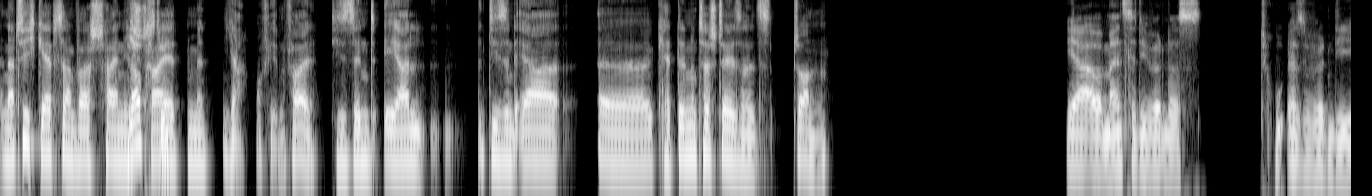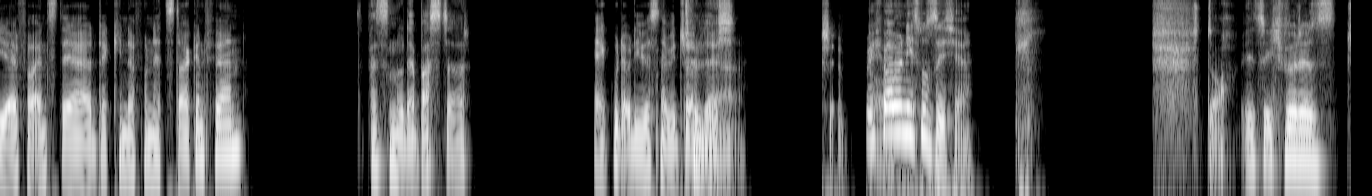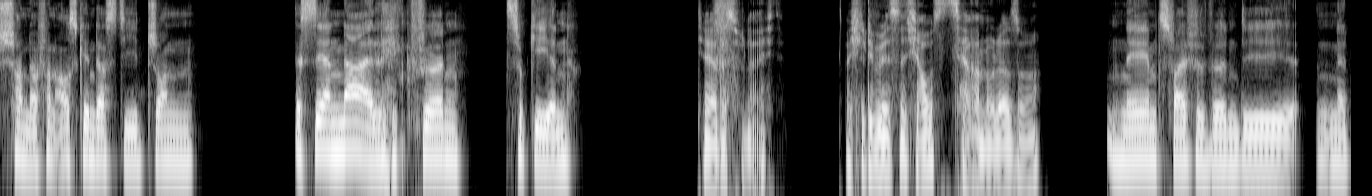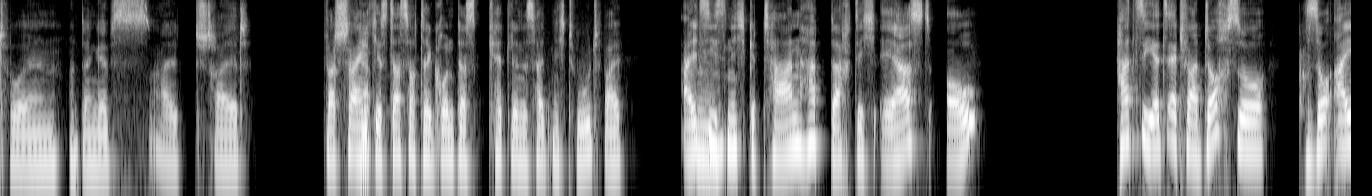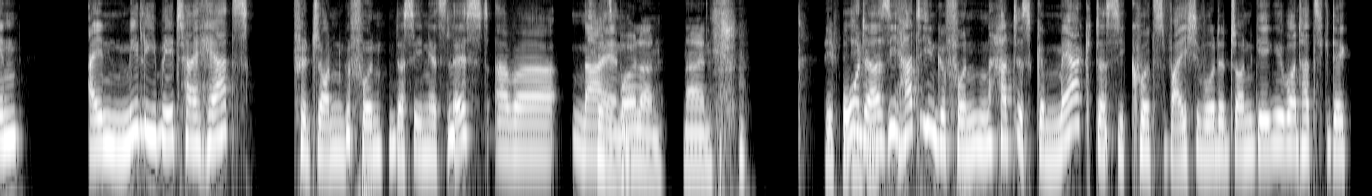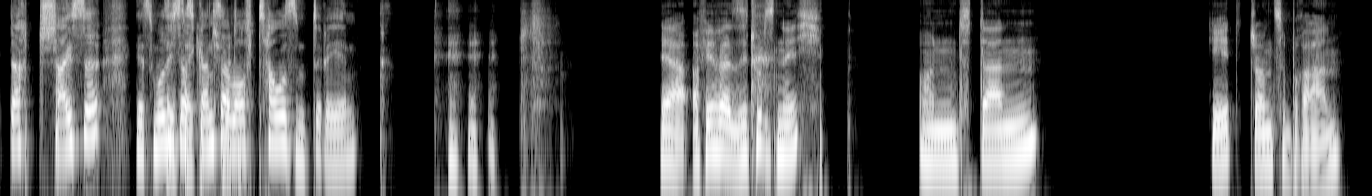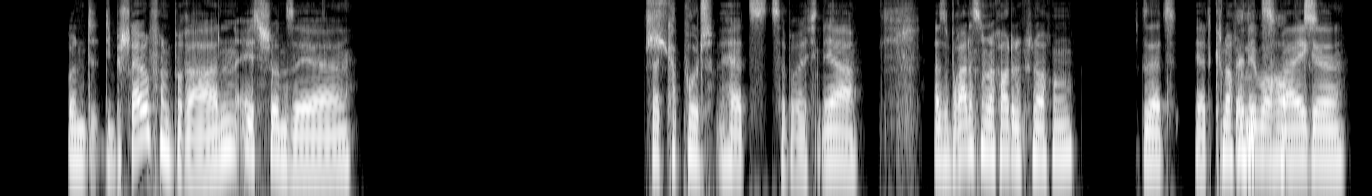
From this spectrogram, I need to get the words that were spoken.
Natürlich gäbe es dann wahrscheinlich Glaubst Streit du? mit, ja, auf jeden Fall. Die sind eher, die sind eher äh, Catelyn unterstellt als John. Ja, aber meinst du, die würden das, also würden die einfach eins der, der Kinder von Ned Stark entfernen? Das ist nur der Bastard. Ja, gut, aber die wissen ja, wie John Natürlich. der. Ich war mir nicht so sicher. Doch, also ich würde schon davon ausgehen, dass die John es sehr nahelegen würden, zu gehen. Ja, das vielleicht. Aber ich glaube, die würden jetzt nicht rauszerren oder so. Nee, im Zweifel würden die nett holen und dann gäbe es halt Streit. Wahrscheinlich ja. ist das auch der Grund, dass Catelyn es halt nicht tut, weil als mhm. sie es nicht getan hat, dachte ich erst, oh, hat sie jetzt etwa doch so, so ein, ein Millimeter Herz für John gefunden, dass sie ihn jetzt lässt, aber nein. Ich will spoilern, nein. Oder sie hat ihn gefunden, hat es gemerkt, dass sie kurz weich wurde John gegenüber und hat sich gedacht, scheiße, jetzt muss das ich das Ganze aber auf 1000 drehen. ja, auf jeden Fall, sie tut es nicht. Und dann geht John zu Bran. Und die Beschreibung von Bran ist schon sehr Statt kaputt. Herz Ja. Also Bran ist nur noch Haut und Knochen. Gesagt, er hat Knochen wie Zweige.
